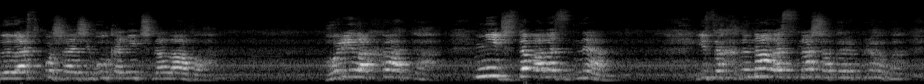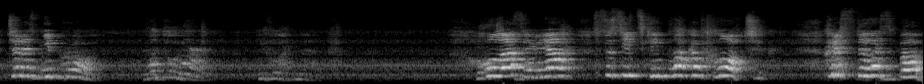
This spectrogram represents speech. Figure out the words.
лилась пожежі вулканічна лава, горіла хата, ніч здавалась днем, і захлиналась наша переправа через Дніпро водою і вогнем. Гула земля, сусідський плакав хлопчик, хрестилась баба,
